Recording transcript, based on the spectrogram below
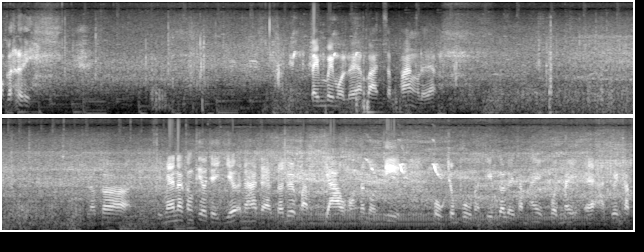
มันก็เลย เต็มไปหมดเลยบานสะพั่งเลยแล้วก็ถึงแม้นักท่องเที่ยวจะเยอะนะฮะแต่ก็ด้วยความยาวของถนนที่ปลูกชมพูพันทิพก็เลยทำให้คนไม่แออัดด้วยครับ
